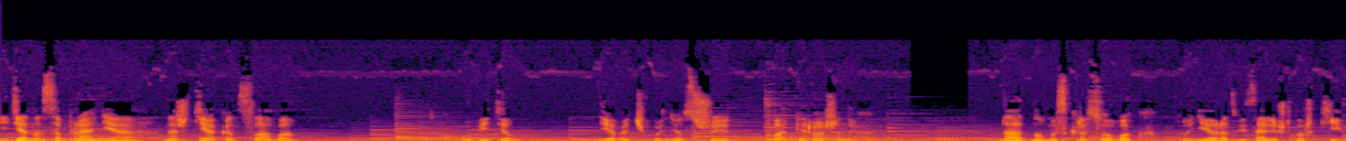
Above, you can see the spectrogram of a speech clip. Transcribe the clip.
Идя на собрание, наш диакон Слава увидел девочку, несшую два пирожных. На одном из кроссовок у нее развязали шнурки.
